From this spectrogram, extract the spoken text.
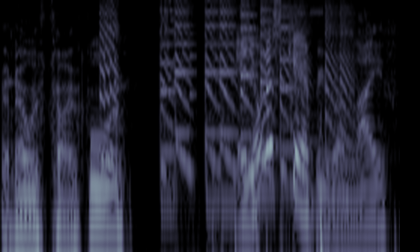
And now it's time for. Hey, yo, this can't be real life.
